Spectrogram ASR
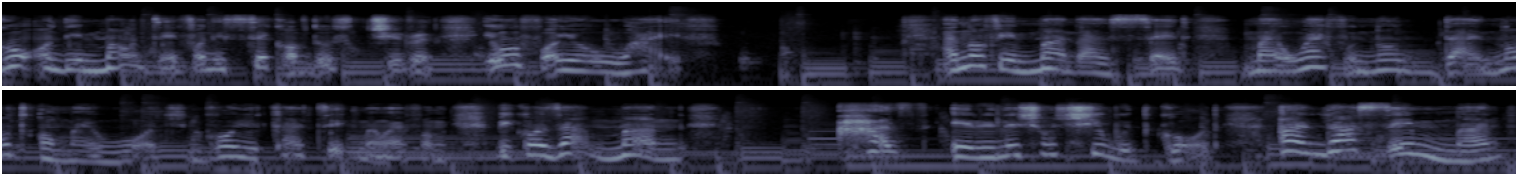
go on the mountain for the sake of those children even for your wife I know of a man that said, My wife will not die, not on my watch. God, you can't take my wife from me. Because that man has a relationship with God. And that same man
